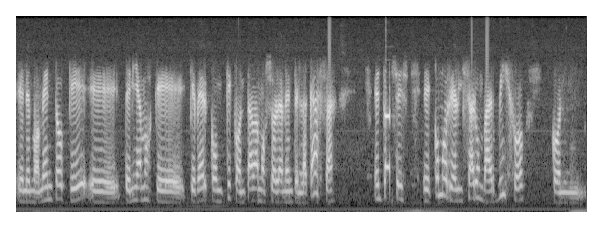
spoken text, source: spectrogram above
en el momento que eh, teníamos que, que, ver con qué contábamos solamente en la casa. Entonces, eh, cómo realizar un barbijo con,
